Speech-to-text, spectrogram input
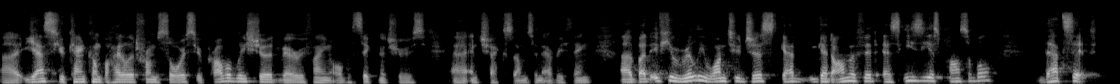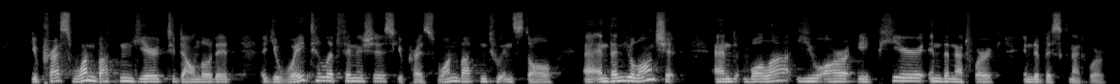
Uh, yes, you can compile it from source. You probably should, verifying all the signatures uh, and checksums and everything. Uh, but if you really want to just get, get on with it as easy as possible, that's it. You press one button here to download it. You wait till it finishes. You press one button to install and then you launch it. And voila, you are a peer in the network, in the Bisq network.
